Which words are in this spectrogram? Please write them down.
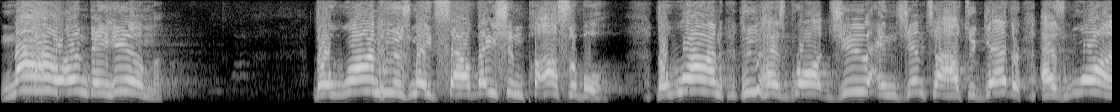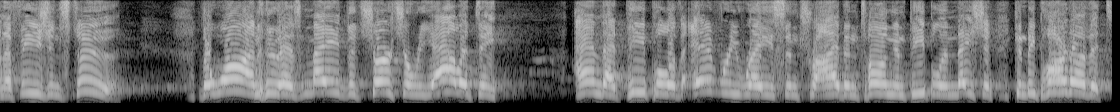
now unto him, the one who has made salvation possible, the one who has brought Jew and Gentile together as one, Ephesians 2, the one who has made the church a reality and that people of every race and tribe and tongue and people and nation can be part of it.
